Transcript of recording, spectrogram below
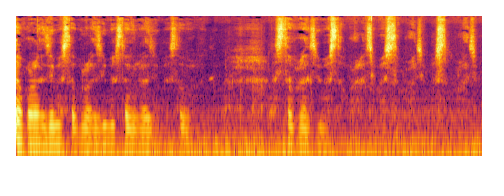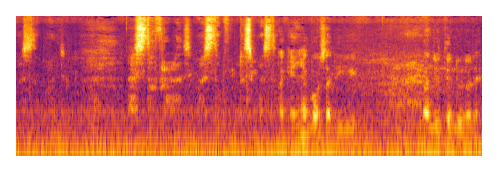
Astagfirullahaladzim, astagfirullahaladzim, astagfirullahaladzim, astagfirullahaladzim, astagfirullahaladzim, astagfirullahaladzim, astagfirullahaladzim, astagfirullahaladzim, astagfirullahaladzim, astagfirullahaladzim, astagfirullahaladzim, astagfirullahaladzim. Kayaknya gak usah dilanjutin dulu deh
